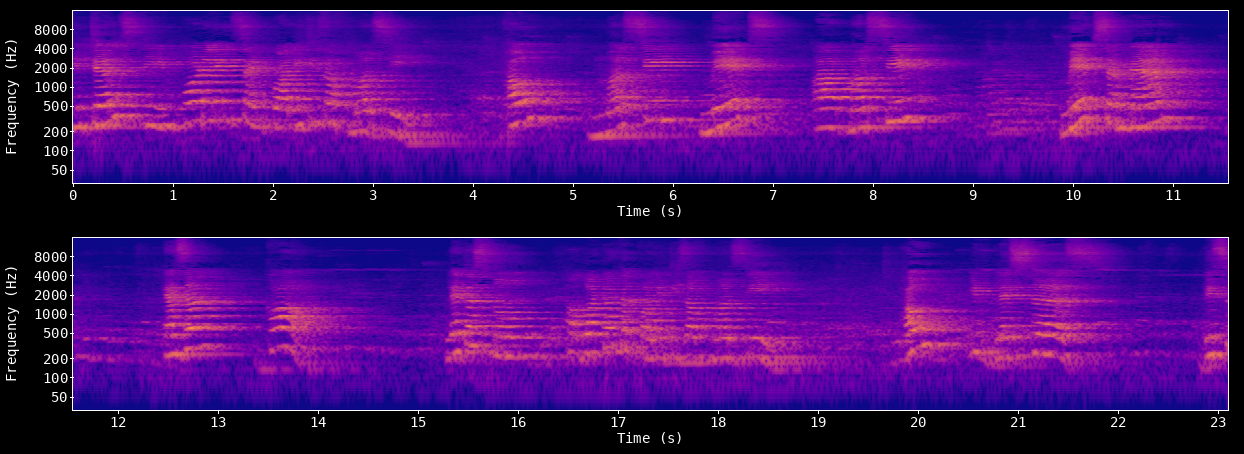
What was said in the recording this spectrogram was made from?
He tells the importance and qualities of mercy. How mercy makes a mercy makes a man as a God. Let us know what are the qualities of mercy. How it blesses. This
